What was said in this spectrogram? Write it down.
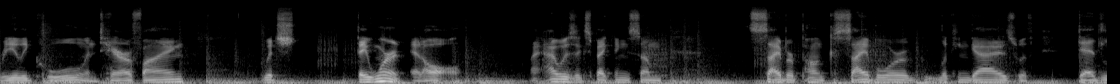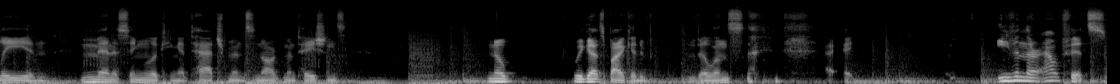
really cool and terrifying, which they weren't at all. I, was expecting some cyberpunk cyborg looking guys with deadly and menacing looking attachments and augmentations. Nope. We got Spy Kid villains. Even their outfits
